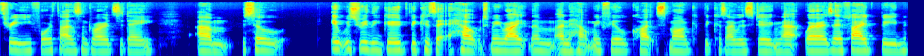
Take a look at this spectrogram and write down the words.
three, four thousand words a day. Um, so it was really good because it helped me write them and helped me feel quite smug because I was doing that. Whereas if I'd been,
